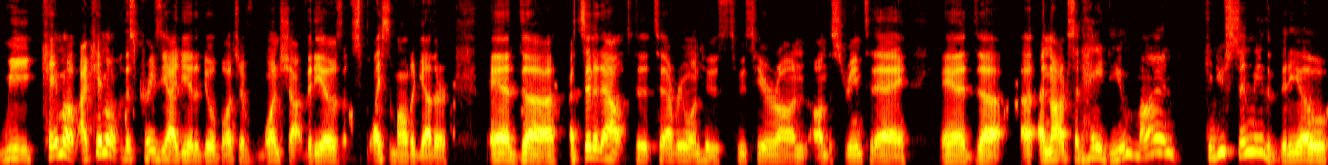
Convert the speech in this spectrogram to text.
we came up, I came up with this crazy idea to do a bunch of one shot videos and splice them all together. And uh, I sent it out to, to everyone who's who's here on on the stream today. And uh, Anag said, "Hey, do you mind? Can you send me the video?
